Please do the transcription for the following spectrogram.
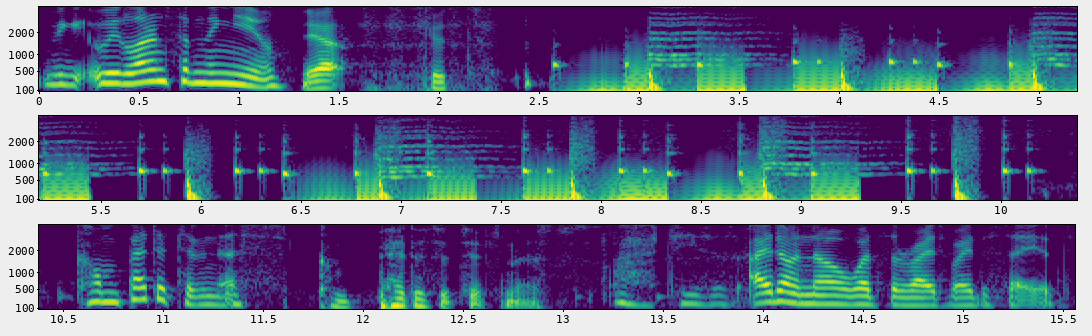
We, we learned something new. Yeah, good. Competitiveness. Competitiveness. Oh, Jesus. I don't know what's the right way to say it.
